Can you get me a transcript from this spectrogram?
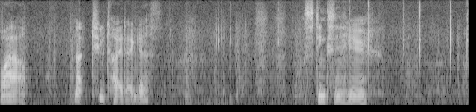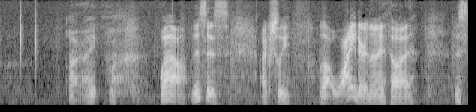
Wow, not too tight, I guess. Stinks in here. All right. Wow, this is actually a lot wider than I thought. This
